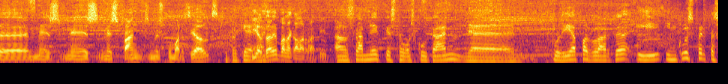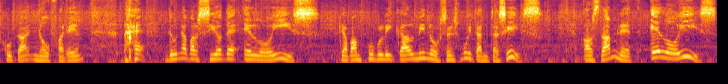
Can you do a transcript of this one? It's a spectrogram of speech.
eh, més, més, més funks, més comercials, Sí, perquè- i els altres van acabar ràpid. Els Damned que esteu escoltant, eh, podria parlar-te i inclús fer-te escoltar, no ho faré, d'una versió de Eloís que van publicar el 1986. Els Damned, Eloís.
